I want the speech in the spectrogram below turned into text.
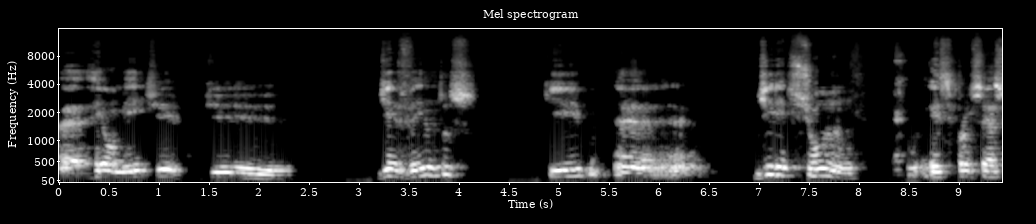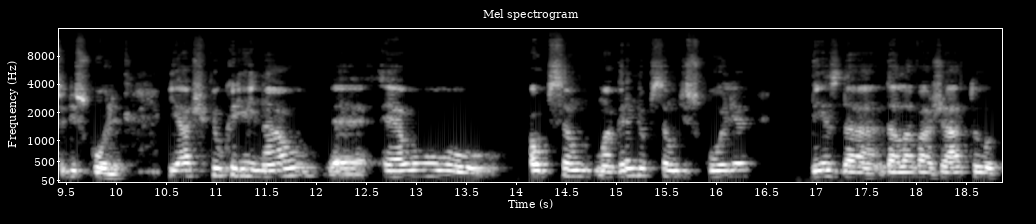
é, realmente de, de eventos que é, direcionam esse processo de escolha. E acho que o criminal é, é o, a opção, uma grande opção de escolha desde a da Lava Jato,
